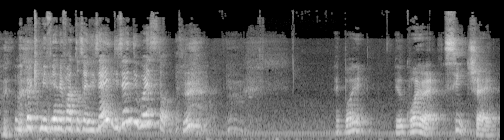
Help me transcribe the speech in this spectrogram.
perché mi viene fatto senti, senti, senti questo. E poi il cuore è, sì c'è.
